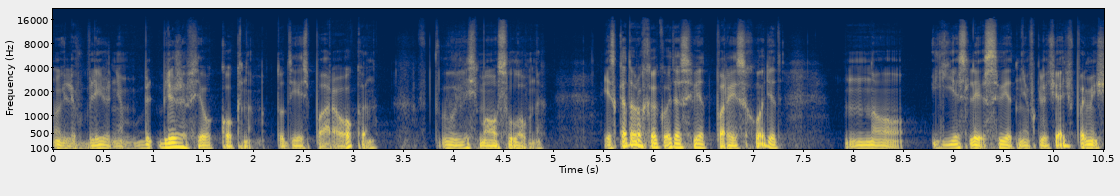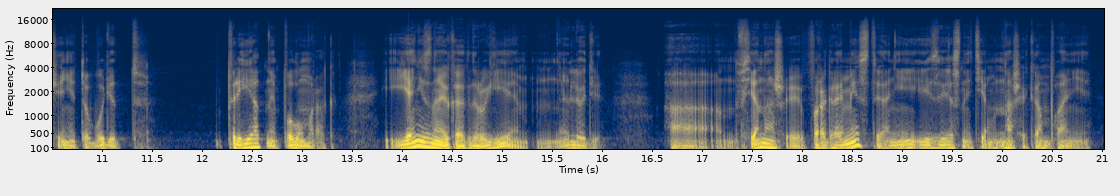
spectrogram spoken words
ну или в ближнем, ближе всего к окнам. Тут есть пара окон, весьма условных, из которых какой-то свет происходит, но если свет не включать в помещении, то будет приятный полумрак. Я не знаю, как другие люди, а все наши программисты, они известны тем нашей компании –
